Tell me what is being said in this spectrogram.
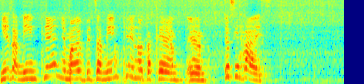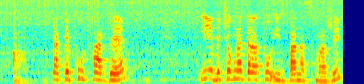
nie za miękkie, nie mają być za miękkie, no takie, e, to jest takie półtwarde. I je wyciągnę teraz tu i z bana smażyć.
